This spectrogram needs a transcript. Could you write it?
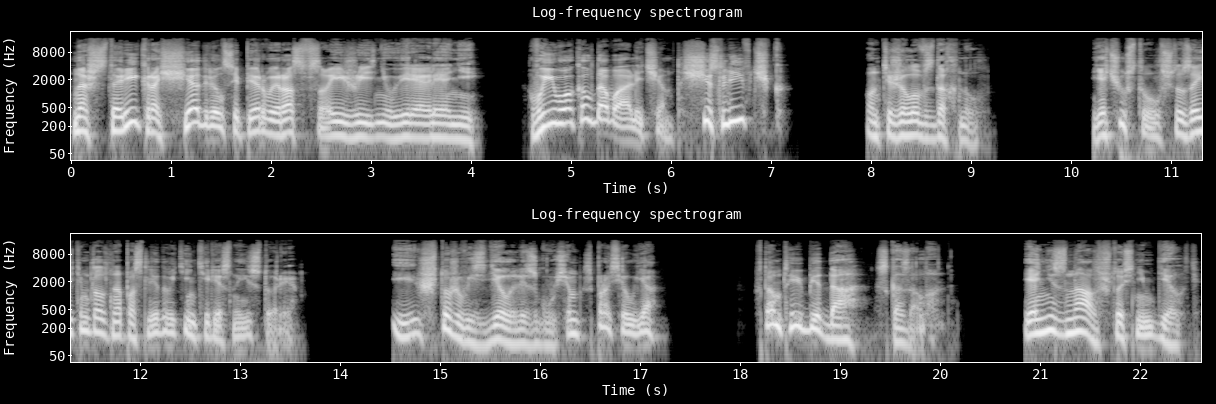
«Наш старик расщедрился первый раз в своей жизни», — уверяли они. Вы его околдовали чем-то. Счастливчик!» Он тяжело вздохнул. Я чувствовал, что за этим должна последовать интересная история. «И что же вы сделали с гусем?» — спросил я. «В том-то и беда», — сказал он. «Я не знал, что с ним делать.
